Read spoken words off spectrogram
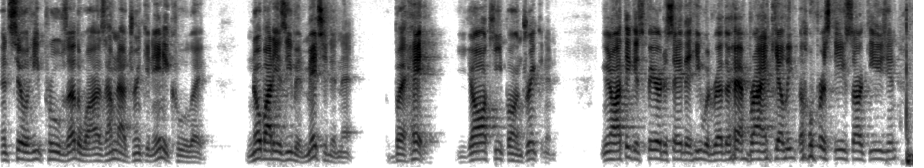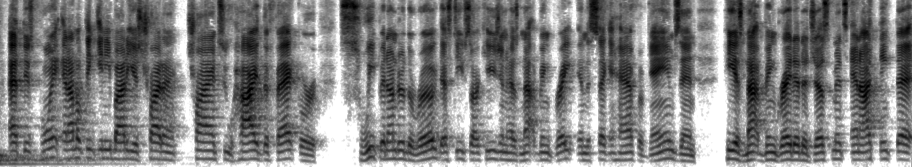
Until he proves otherwise, I'm not drinking any Kool Aid. Nobody is even mentioning that. But hey, y'all keep on drinking it. You know, I think it's fair to say that he would rather have Brian Kelly over Steve Sarkisian at this point, and I don't think anybody is trying to trying to hide the fact or sweep it under the rug. That Steve Sarkisian has not been great in the second half of games, and he has not been great at adjustments. And I think that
